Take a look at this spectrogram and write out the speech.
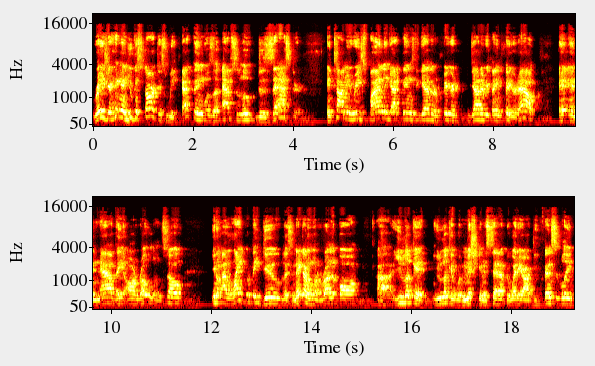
raise your hand. You can start this week. That thing was an absolute disaster. And Tommy Rees finally got things together and figured got everything figured out, and, and now they are rolling. So, you know, I like what they do. Listen, they're going to want to run the ball. Uh, you look at you look at what Michigan is set up, the way they are defensively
